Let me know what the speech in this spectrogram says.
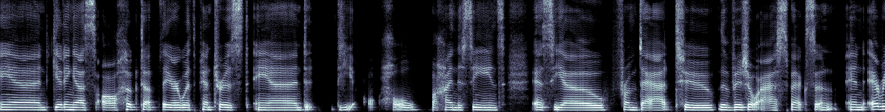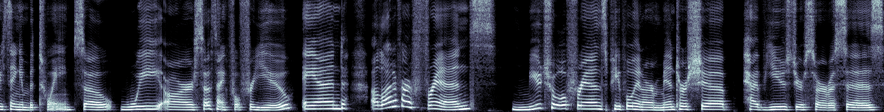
and getting us all hooked up there with Pinterest and the whole behind the scenes SEO from that to the visual aspects and, and everything in between. So we are so thankful for you. And a lot of our friends, mutual friends, people in our mentorship have used your services.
